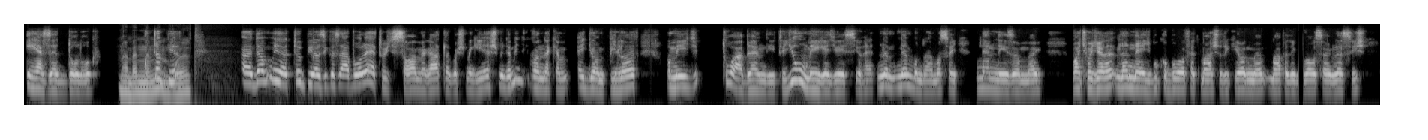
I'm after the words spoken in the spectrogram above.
érzett dolog. Már bennem többi, nem volt de minden többi az igazából lehet, hogy szar, meg átlagos, meg ilyesmi, de mindig van nekem egy olyan pillanat, ami így tovább lendít, hogy jó, még egy rész jöhet. Nem, nem mondanám azt, hogy nem nézem meg, vagy hogy lenne egy Book of második évad, mert már pedig valószínűleg lesz is,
